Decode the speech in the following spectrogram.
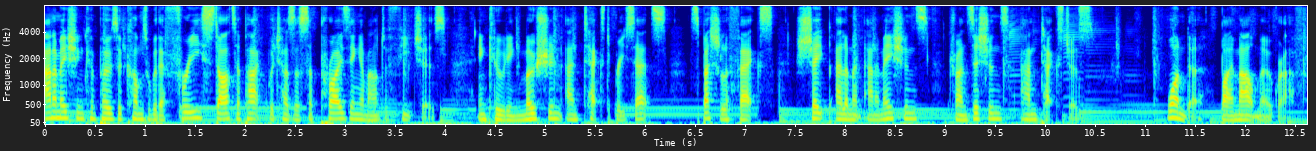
Animation Composer comes with a free starter pack which has a surprising amount of features, including motion and text presets, special effects, shape element animations, transitions, and textures. Wander by Mount Mograph.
